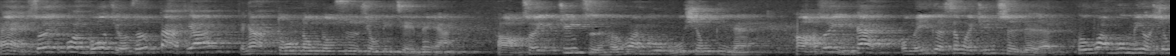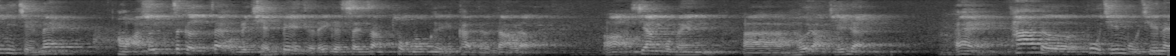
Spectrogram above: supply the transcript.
哎，所以万国九州大家怎样，通通都是兄弟姐妹啊，啊，所以君子何患乎无兄弟呢？啊，所以你看我们一个身为君子的人，何患乎没有兄弟姐妹？啊，所以这个在我们前辈者的一个身上，通通可以看得到了，啊，像我们啊何老前人。哎，他的父亲母亲呢，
